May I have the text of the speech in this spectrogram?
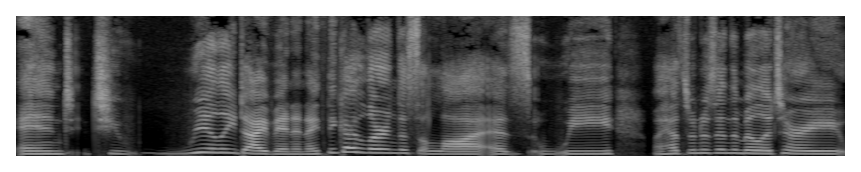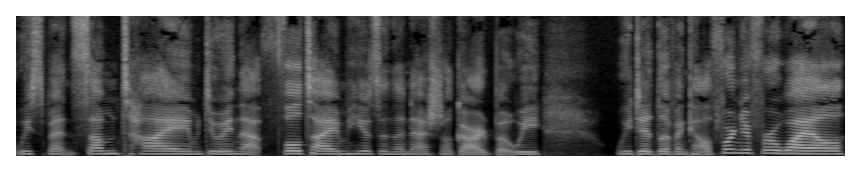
and to really dive in. And I think I learned this a lot as we, my husband was in the military. We spent some time doing that full time. He was in the National Guard, but we, we did live in California for a while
